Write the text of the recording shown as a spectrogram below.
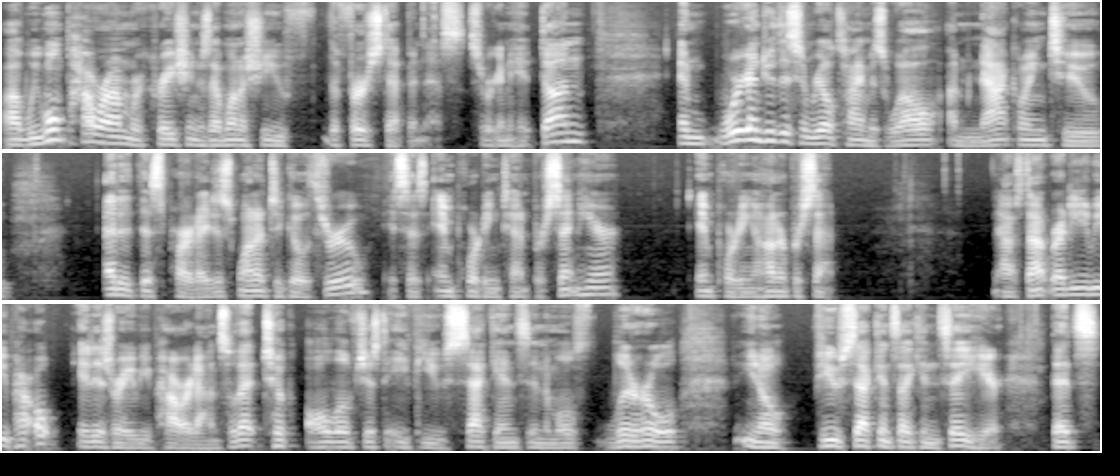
Uh, we won't power on recreation because I want to show you the first step in this. So we're going to hit done. And we're going to do this in real time as well. I'm not going to edit this part. I just wanted to go through. It says importing 10% here, importing 100%. Now it's not ready to be powered. Oh, it is ready to be powered on. So that took all of just a few seconds in the most literal, you know, few seconds I can say here. That's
